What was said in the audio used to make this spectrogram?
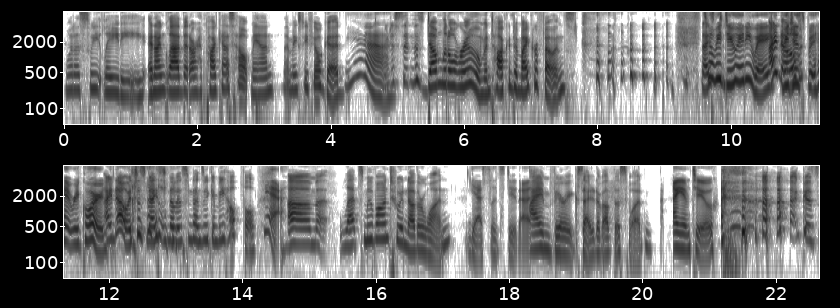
what a sweet lady. And I'm glad that our podcast helped, man. That makes me feel good. Yeah. We're just sitting in this dumb little room and talking to microphones. That's what we do anyway. I know. We just hit record. I know. It's just nice to know that sometimes we can be helpful. yeah. Um, let's move on to another one. yes, let's do that. I am very excited about this one I am too. because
